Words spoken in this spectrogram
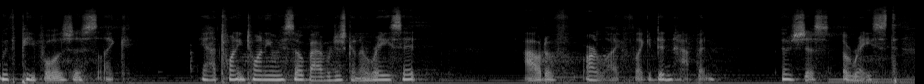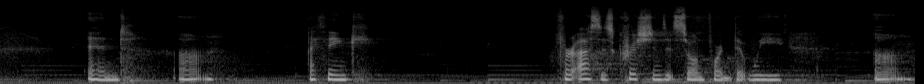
with people is just like, yeah, 2020 was so bad, we're just going to erase it out of our life. Like it didn't happen, it was just erased. And um, I think for us as Christians, it's so important that we um,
